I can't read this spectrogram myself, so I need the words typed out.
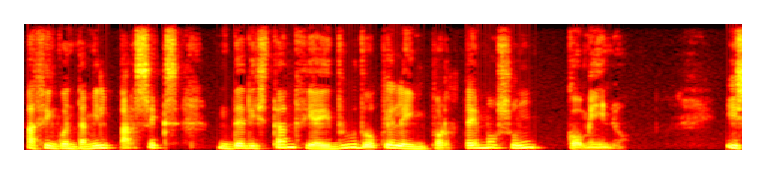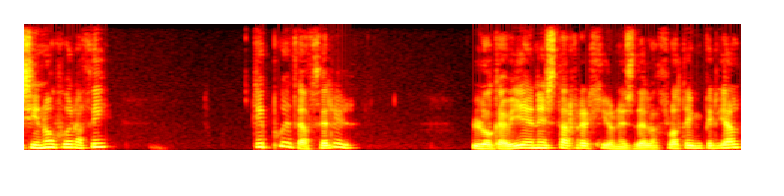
a cincuenta mil parsecs de distancia y dudo que le importemos un comino. Y si no fuera así, ¿qué puede hacer él? Lo que había en estas regiones de la flota imperial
